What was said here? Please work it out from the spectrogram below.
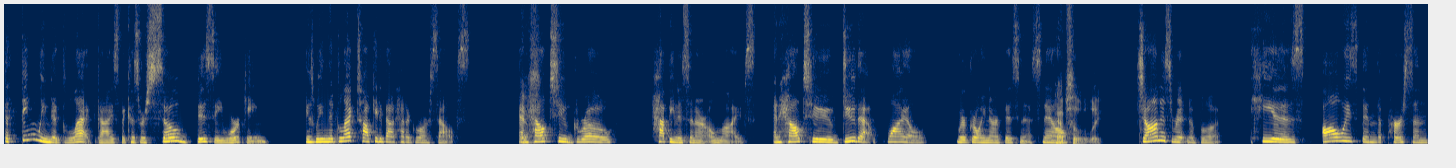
The thing we neglect, guys, because we're so busy working, is we neglect talking about how to grow ourselves and yes. how to grow happiness in our own lives and how to do that while we're growing our business. Now, absolutely. John has written a book. He has always been the person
